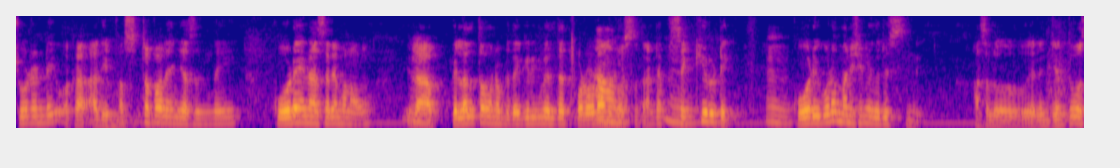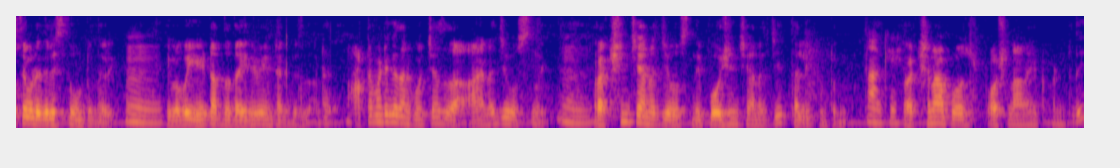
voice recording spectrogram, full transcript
చూడండి ఒక అది ఫస్ట్ ఆఫ్ ఆల్ ఏం చేస్తుంది? కోడైనా సరే మనం ఇలా పిల్లలతో ఉన్నప్పుడు దగ్గరికి వెళ్తే పొడవడానికి వస్తుంది. అంటే సెక్యూరిటీ కోడి కూడా మనిషిని ఎదురిస్తుంది. అసలు ఏదైనా జంతువు వస్తే కూడా ఎదిరిస్తూ ఉంటుంది అది. ఈ బాబాయ్ ఏంటి అంత ధైర్యం ఏంటి అనిపిస్తుంది? అంటే ఆటోమేటిక్గా దానికి వచ్చేస్తుంది ఆ ఎనర్జీ వస్తుంది. రక్షించే ఎనర్జీ వస్తుంది పోషించే ఎనర్జీ తల్లికి ఉంటుంది. రక్షణ పోష పోషణ అనేటువంటిది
